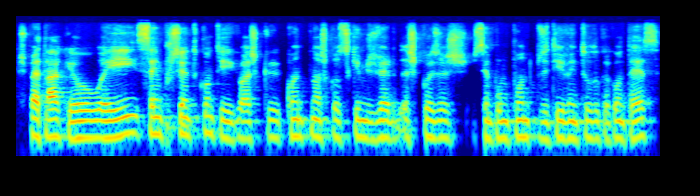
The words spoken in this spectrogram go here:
Espetáculo, eu aí 100% contigo, acho que quando nós conseguimos ver as coisas, sempre um ponto positivo em tudo o que acontece,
